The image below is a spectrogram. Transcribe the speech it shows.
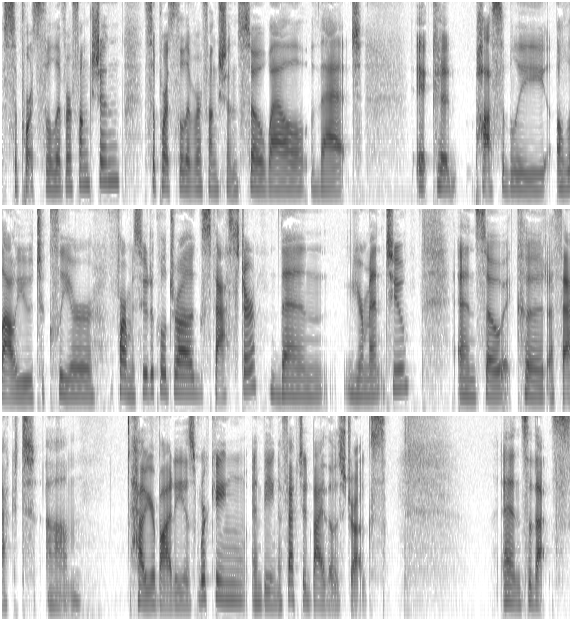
supports the liver function, supports the liver function so well that it could possibly allow you to clear pharmaceutical drugs faster than you're meant to. And so it could affect um, how your body is working and being affected by those drugs. And so that's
